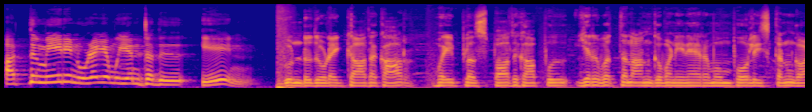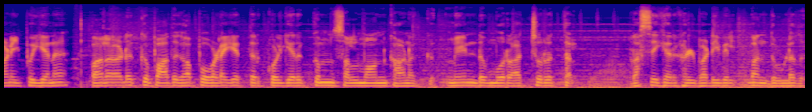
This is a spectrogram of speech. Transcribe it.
அத்துமீறி நுழைய முயன்றது ஏன்? குண்டு துடைக்காத கார் ஒய் பிளஸ் பாதுகாப்பு இருபத்தி நான்கு மணி நேரமும் போலீஸ் கண்காணிப்பு என பல அடுக்கு பாதுகாப்பு வளையத்திற்குள் இருக்கும் சல்மான் கானுக்கு மீண்டும் ஒரு அச்சுறுத்தல். ரசிகர்கள் வடிவில் வந்துள்ளது.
